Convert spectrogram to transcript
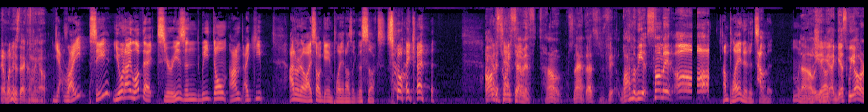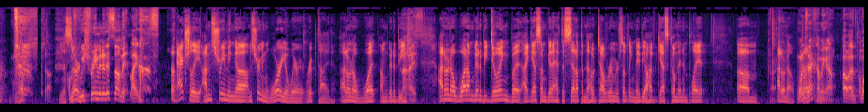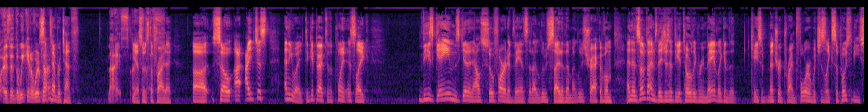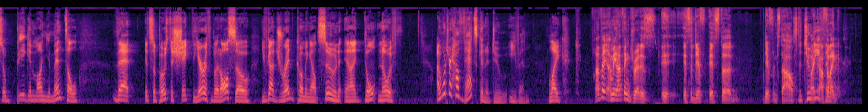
And when is that coming out? yeah, right. See, you and I love that series, and we don't. I'm. I keep. I don't know. I saw gameplay and I was like, this sucks. So I kind of. August out. 27th. Oh, snap. That's vi- well, I'm to be at Summit. Oh, I'm playing it at Summit. Oh give yeah, yeah, I guess we are. So, Yes, I'm- sir. We streaming it at Summit. Like, Actually, I'm streaming. Uh, I'm streaming WarioWare at Riptide. I don't know what I'm gonna be. nice. I don't know what I'm gonna be doing, but I guess I'm gonna have to set up in the hotel room or something. Maybe I'll have guests come in and play it. Um, I don't know. When is that coming out? Oh, uh, is it the weekend of Time? September 10th. Nice. Yeah, so it's the. Friday. Uh, so I, I just anyway to get back to the point, it's like these games get announced so far in advance that I lose sight of them, I lose track of them, and then sometimes they just have to get totally remade, like in the case of Metroid Prime Four, which is like supposed to be so big and monumental that it's supposed to shake the earth, but also you've got Dread coming out soon, and I don't know if I wonder how that's gonna do even like. I think. I mean, I think Dread is. It, it's a diff. It's the different style. It's the 2D Like, I feel like.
